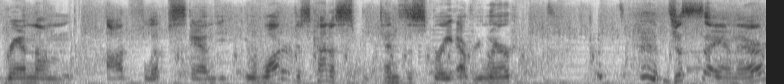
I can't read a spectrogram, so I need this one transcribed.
random odd flips and your water just kind of tends to spray everywhere. just saying there.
